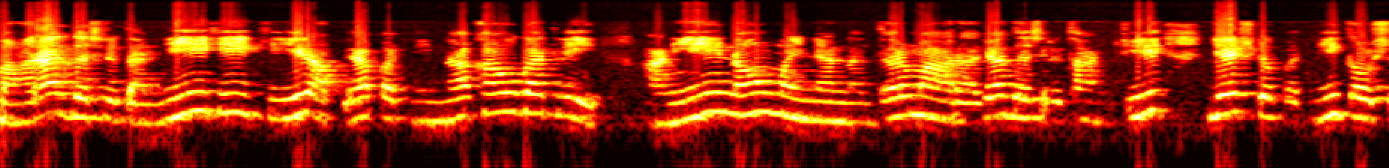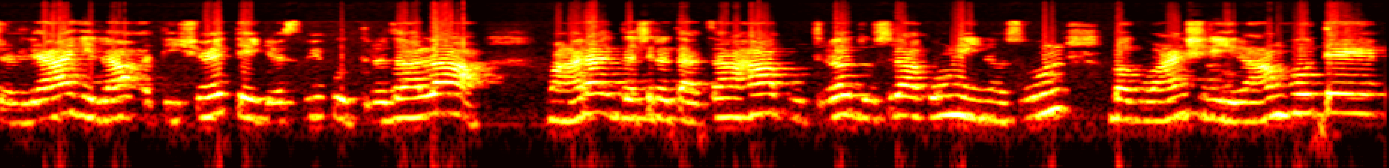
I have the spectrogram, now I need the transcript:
महाराज दशरथांनी ही खीर आपल्या पत्नींना खाऊ घातली. आणि नऊ महिन्यानंतर महाराजा दशरथांची ज्येष्ठ पत्नी कौशल्या हिला अतिशय तेजस्वी पुत्र झाला. महाराज दशरथाचा हा पुत्र दुसरा कोणी नसून भगवान श्रीराम होते.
